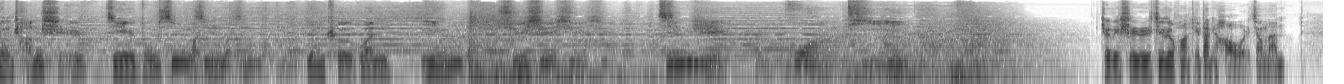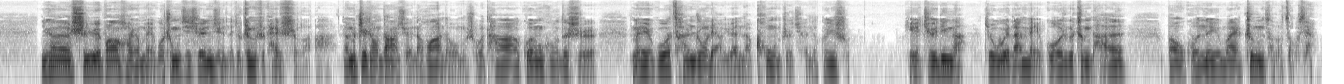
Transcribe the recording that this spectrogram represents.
用常识解读新闻，用客观引导趋势。今日话题，这里是今日话题。大家好，我是江南。你看，十月八号呀，美国中期选举呢就正式开始了啊。那么这场大选的话呢，我们说它关乎的是美国参众两院的控制权的归属，也决定啊，就未来美国这个政坛包括内外政策的走向。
